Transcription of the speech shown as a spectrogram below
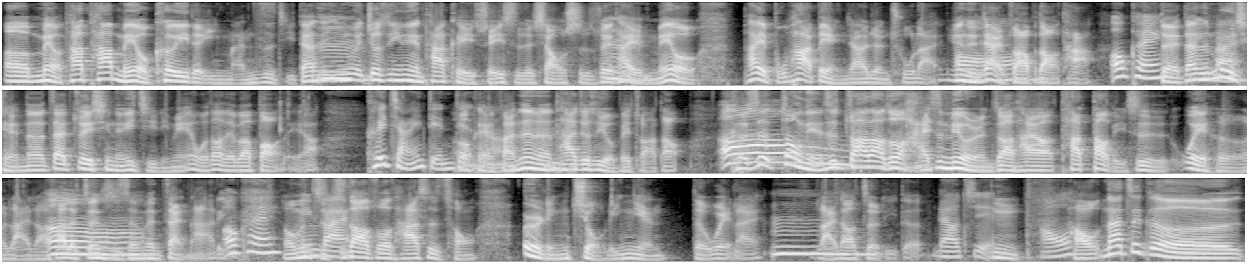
呃，没有，他他没有刻意的隐瞒自己，但是因为、嗯、就是因为他可以随时的消失，所以他也没有，嗯、他也不怕被人家认出来，因为人家也抓不到他。哦、OK，对，但是目前呢，在最新的一集里面，哎，我到底要不要爆雷啊？可以讲一点点、啊。OK，反正呢，他就是有被抓到，嗯、可是重点是抓到之后，还是没有人知道他要他到底是为何而来，然后他的真实身份在哪里。OK，我们只知道说他是从二零九零年的未来嗯来到这里的。嗯、了解，嗯，好，好，那这个《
